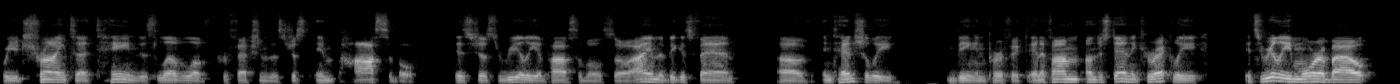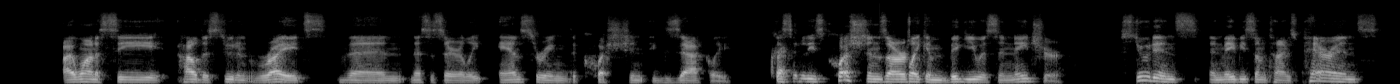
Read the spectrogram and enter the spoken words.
where you're trying to attain this level of perfection that's just impossible. It's just really impossible. So I am the biggest fan of intentionally being imperfect. And if I'm understanding correctly, it's really more about I want to see how the student writes than necessarily answering the question exactly. Because some of these questions are like ambiguous in nature. Students and maybe sometimes parents,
